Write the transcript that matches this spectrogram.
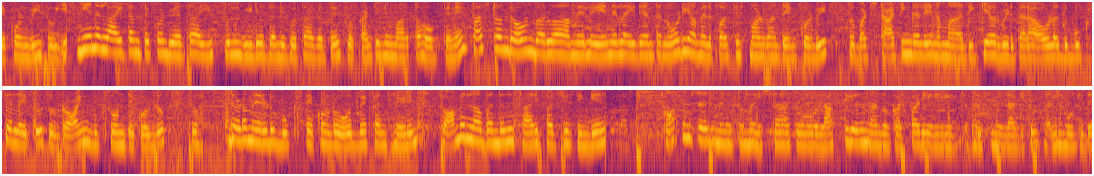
ತಕೊಂಡ್ವಿ. ಸೊ ಏನೆಲ್ಲ ಐಟಮ್ ತಕೊಂಡ್ವಿ ಅಂತ ಈ ಫುಲ್ ವಿಡಿಯೋದಲ್ಲಿ ಗೊತ್ತಾಗುತ್ತೆ. ಸೊ ಕಂಟಿನ್ಯೂ ಮಾಡ್ತಾ ಹೋಗ್ತೇನೆ. ಫಸ್ಟ್ ಒಂದು ರೌಂಡ್ ಬರುವ ಆಮೇಲೆ ಏನೆಲ್ಲ ಇದೆ ಅಂತ ನೋಡಿ ಆಮೇಲೆ ಪರ್ಚೇಸ್ ಮಾಡುವ ಅಂತ ಇನ್ಕೊಂಡ್ವಿ ಸೊ ಬಟ್ ಸ್ಟಾರ್ಟಿಂಗಲ್ಲೇ ನಮ್ಮ ದಿಕ್ಕಿ ಅವ್ರು ಬಿಡ್ತಾರ. ಅವಳದ್ದು ಬುಕ್ಸ್ ಎಲ್ಲ ಇತ್ತು. ಸೊ ಡ್ರಾಯಿಂಗ್ ಬುಕ್ಸ್ ಅಂತ ತೆಕೊಂಡು ಸೊ ದೊಡ್ಡಮ್ಮ ಎರಡು ಬುಕ್ಸ್ ತೆಕೊಂಡ್ರು ಓದ್ಬೇಕಂತ ಹೇಳಿ. ಸೊ ಆಮೇಲೆ ನಾವು ಬಂದದ್ದು ಸಾರಿ ಪರ್ಚೇಸಿಂಗ್ಗೆ ಕಾಟನ್ ಸ್ಯಾರಿ ನನಗೆ ತುಂಬ ಇಷ್ಟ. ಸೊ ಲಾಸ್ಟ್ ಇಯರ್ ನಾನು ಕಟ್ಪಾಡಿಯಲ್ಲಿ ಹಳಸಿ ಮೇಲಾಗಿತ್ತು. ಸೊ ಅಲ್ಲಿ ಹೋಗಿದ್ದೆ.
